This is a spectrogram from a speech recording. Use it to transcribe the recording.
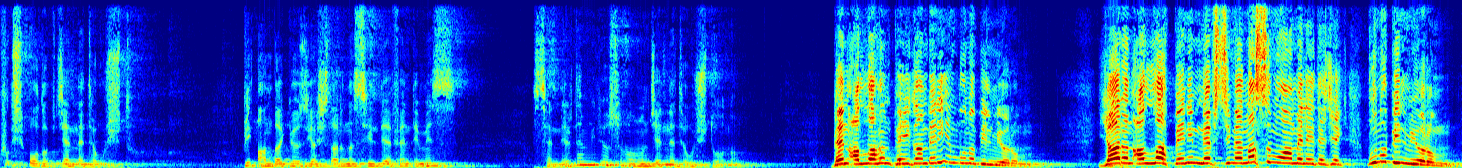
Kuş olup cennete uçtu. Bir anda gözyaşlarını sildi Efendimiz. Sen nereden biliyorsun onun cennete uçtuğunu? Ben Allah'ın peygamberiyim bunu bilmiyorum. Yarın Allah benim nefsime nasıl muamele edecek bunu bilmiyorum.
